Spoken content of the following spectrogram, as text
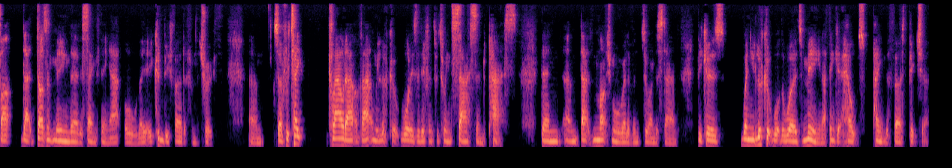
but that doesn't mean they're the same thing at all. They, it couldn't be further from the truth. Um, so if we take cloud out of that and we look at what is the difference between SaaS and PaaS, then um, that's much more relevant to understand because when you look at what the words mean, I think it helps paint the first picture.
